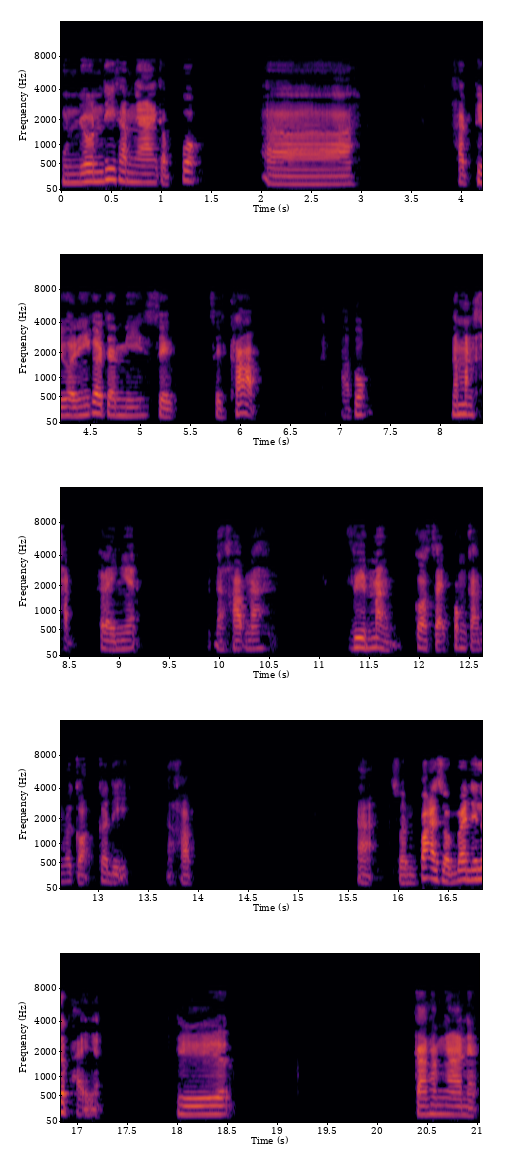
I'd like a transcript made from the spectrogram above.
หุ่นยนต์ที่ทำงานกับพวกขัดผิวอันนี้ก็จะมีเศษ ศษคราบพวกน้ำมันขัดอะไรเงี้ยนะครับนะลื่นมั่งก็ใส่ป้องกันไว้ก่อนก็ดีนะครับอ่าส่วนป้ายส่วนแว่นนิรภัยเนี่ยคือการทำงานเนี่ย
